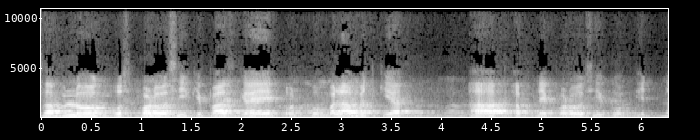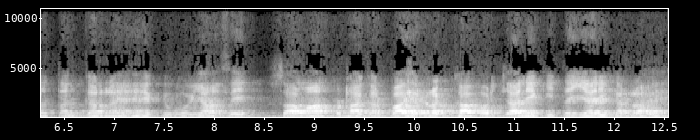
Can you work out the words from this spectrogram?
سب لوگ اس پڑوسی کے پاس گئے، ان کو ملامت کیا۔ آپ اپنے پڑوسی کو اتنا تنگ کر رہے ہیں کہ وہ یہاں سے سامان اٹھا کر باہر رکھا اور جانے کی تیاری کر رہا ہے۔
